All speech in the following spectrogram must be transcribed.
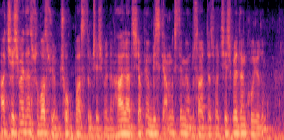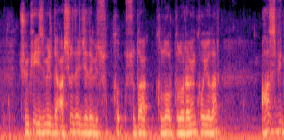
Ha çeşmeden su basıyorum. Çok bastım çeşmeden. Hala atış yapıyorum. Risk yapmak istemiyorum bu saatte sonra. Çeşmeden koyuyordum. Çünkü İzmir'de aşırı derecede bir su, suda klor, kloramin koyuyorlar. Az bir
